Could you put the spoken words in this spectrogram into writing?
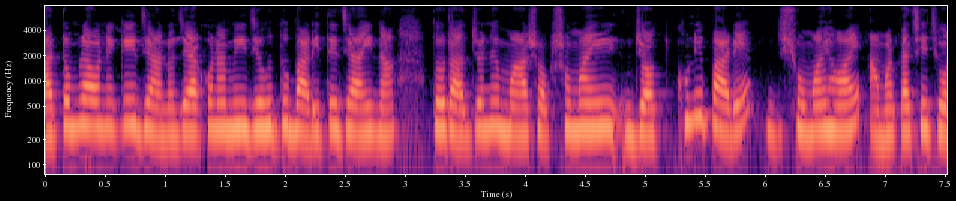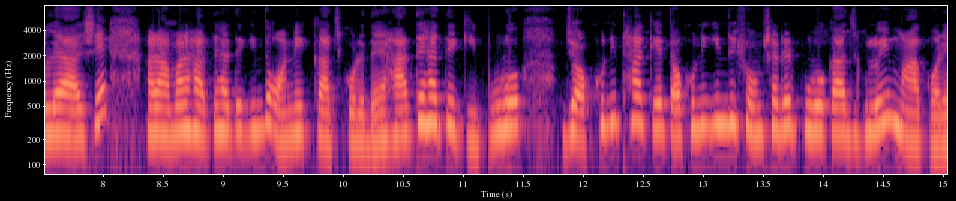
আর তোমরা অনেকেই জানো যে এখন আমি যেহেতু বাড়িতে যাই না। তো তার জন্য মা সবসময় যতক্ষণই পারে সময় হয় আমার কাছে চলে আসে আর আমার হাতে হাতে কিন্তু অনেক কাজ করে দেয়। হাতে হাতে কি? পুরো যখনই থাকে তখনই কিন্তু সংসারের পুরো কাজগুলোই মা করে।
